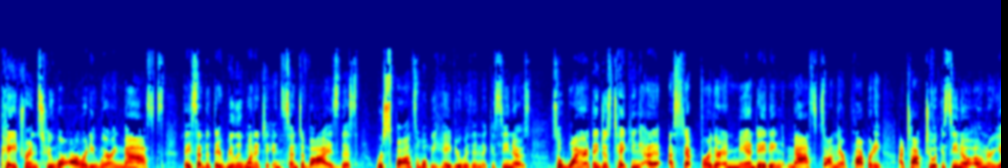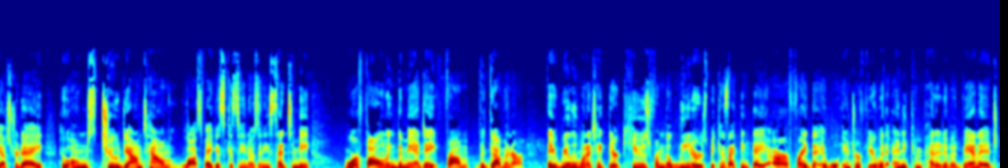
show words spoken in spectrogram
patrons who were already wearing masks. They said that they really wanted to incentivize this responsible behavior within the casinos. So why aren't they just taking a, a, step further and mandating masks on their property? I talked to a casino owner yesterday who owns two downtown Las Vegas casinos, and he said to me, We're following the mandate from the governor. They really want to take their cues from the leaders because I think they are afraid that it will interfere with any competitive advantage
